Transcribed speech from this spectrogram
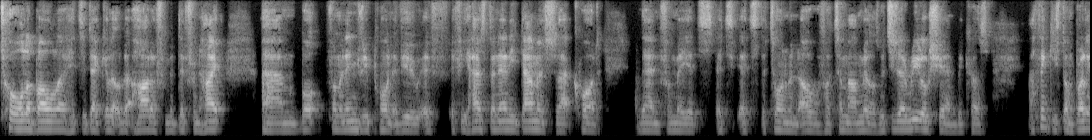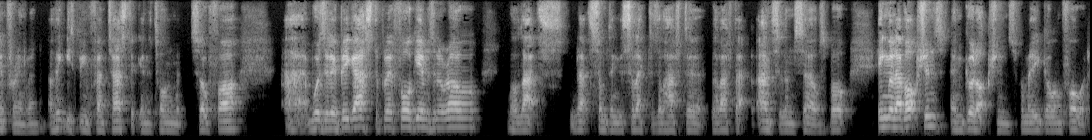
taller bowler, hit the deck a little bit harder from a different height. Um, but from an injury point of view, if if he has done any damage to that quad, then for me it's it's it's the tournament over for Tymal Mills, which is a real shame because I think he's done brilliant for England. I think he's been fantastic in the tournament so far. Uh, was it a big ask to play four games in a row? Well, that's that's something the selectors will have to they'll have to answer themselves. But England have options and good options for me going forward.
